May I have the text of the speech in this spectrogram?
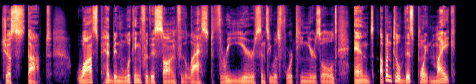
just stopped. Wasp had been looking for this song for the last three years since he was 14 years old, and up until this point, Mike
